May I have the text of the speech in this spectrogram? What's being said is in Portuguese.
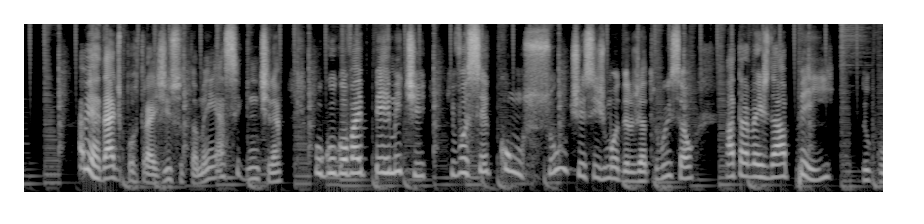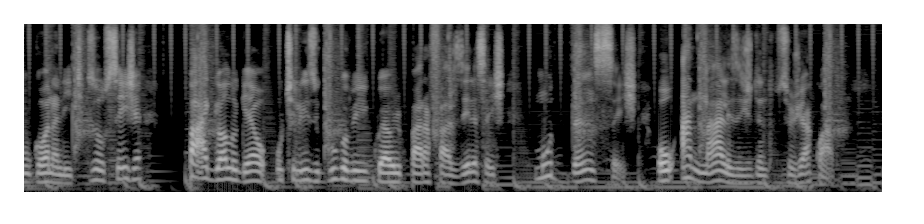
A verdade por trás disso também é a seguinte, né? O Google vai permitir que você consulte esses modelos de atribuição através da API do Google Analytics, ou seja, pague o aluguel, utilize o Google BigQuery para fazer essas mudanças ou análises dentro do seu GA4.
